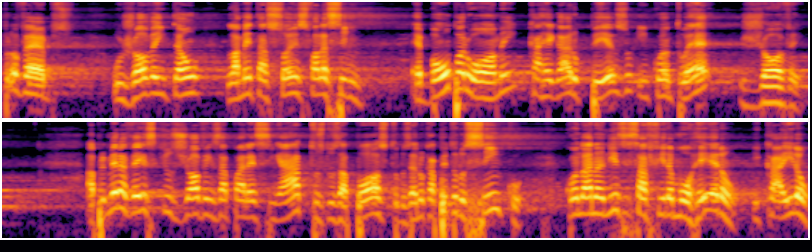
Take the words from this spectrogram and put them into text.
Provérbios. O jovem, então, Lamentações fala assim: é bom para o homem carregar o peso enquanto é jovem. A primeira vez que os jovens aparecem em Atos dos Apóstolos é no capítulo 5, quando Ananias e Safira morreram e caíram.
